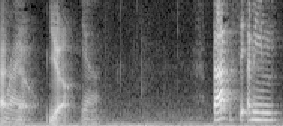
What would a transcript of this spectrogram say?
I Right. know. Yeah. Yeah. That's, I mean,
